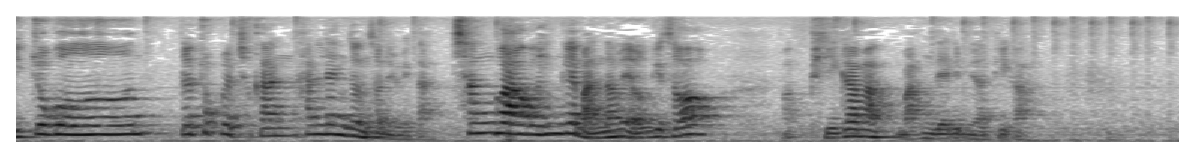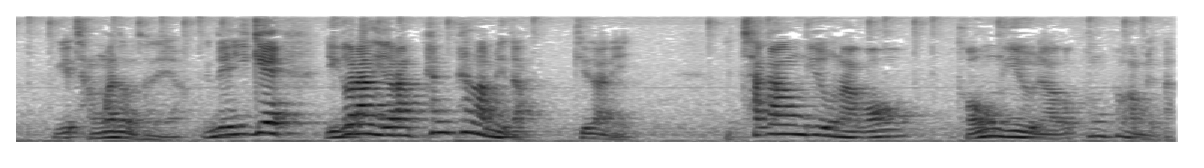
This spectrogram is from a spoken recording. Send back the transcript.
이쪽은 뾰족뾰족한 한랭 전선입니다. 창과하고 흰 게 만나면 여기서 막 비가 막, 막 내립니다. 비가. 이게 장마 전선이에요. 근데 이게 이거랑 이거랑 팽팽합니다. 기단이. 차가운 기운하고 더운 기운하고 팽팽합니다.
